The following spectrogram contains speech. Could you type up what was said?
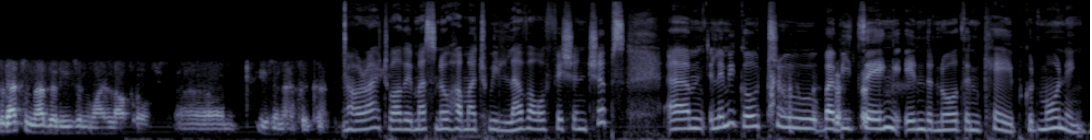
So that's another reason why Lavrov um, is in Africa. All right. Well, they must know how much we love our fish and chips. Um, let me go to Babiteng in the Northern Cape. Good morning.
